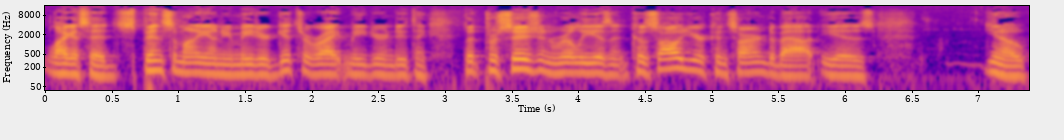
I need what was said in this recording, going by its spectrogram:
like I said, spend some money on your meter, get the right meter, and do things. But precision really isn't because all you're concerned about is, you know,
